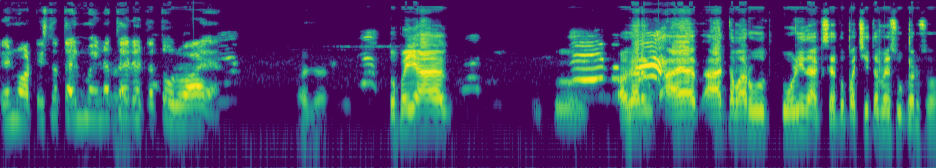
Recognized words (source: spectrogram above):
એ નોટિસ ના ત્રણ મહિના થઈ રહ્યા એટલે તોડવા આવ્યા અચ્છા. તો પછી આ અગર આ આ તમારું તોડી નાખશે તો પછી તમે શું કરશો?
